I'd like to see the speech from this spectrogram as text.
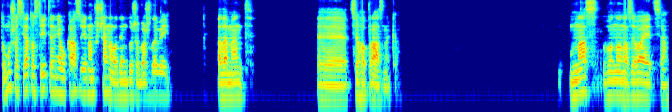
Тому що свято стрітення вказує нам ще на один дуже важливий елемент е, цього празника. У нас воно називається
